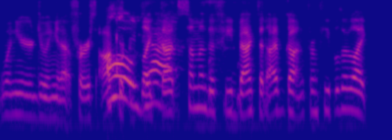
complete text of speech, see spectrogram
when you're doing it at first awkward oh, like that's some of the feedback that i've gotten from people they're like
